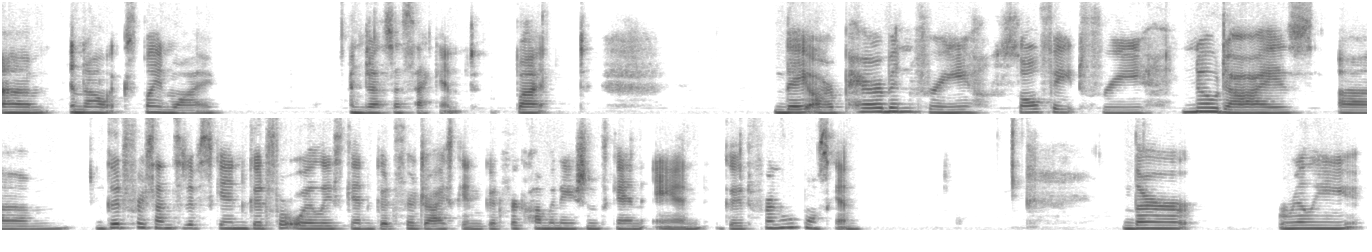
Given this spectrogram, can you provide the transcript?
Um, and I'll explain why in just a second. But they are paraben free, sulfate free, no dyes, um, good for sensitive skin, good for oily skin, good for dry skin, good for combination skin, and good for normal skin. They're really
